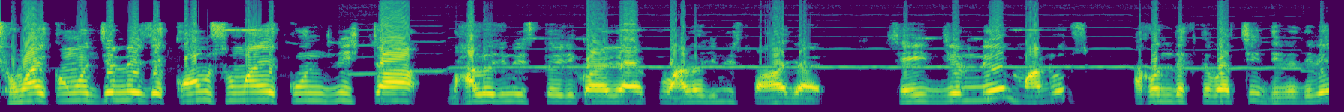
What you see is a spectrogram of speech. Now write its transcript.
সময় কমের জন্য যে কম সময়ে কোন জিনিসটা ভালো জিনিস তৈরি করা যায় ভালো জিনিস পাওয়া যায় সেই জন্যে মানুষ এখন দেখতে পাচ্ছি ধীরে ধীরে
